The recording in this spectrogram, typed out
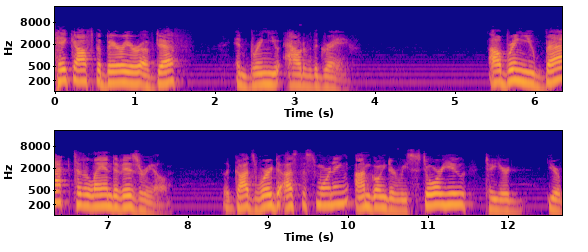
Take off the barrier of death and bring you out of the grave. I'll bring you back to the land of Israel God's word to us this morning, I'm going to restore you to your, your,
